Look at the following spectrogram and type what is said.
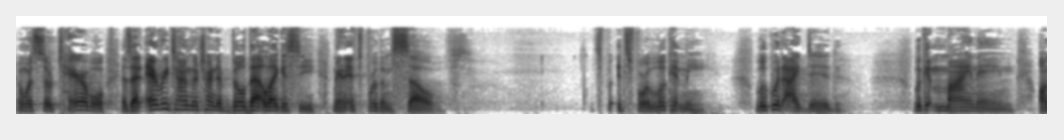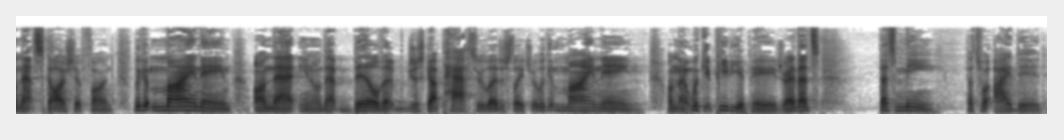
and what's so terrible is that every time they're trying to build that legacy, man, it's for themselves. It's, it's for, look at me. Look what I did. Look at my name on that scholarship fund. Look at my name on that, you know, that bill that just got passed through legislature. Look at my name on that Wikipedia page, right? That's, that's me. That's what I did.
